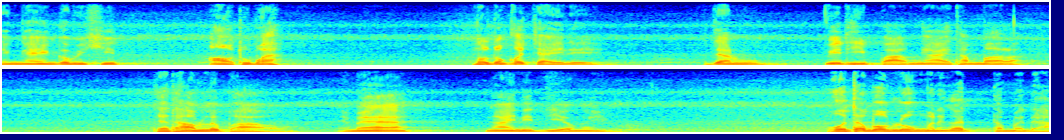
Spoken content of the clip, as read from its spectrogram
ยังไงก็ไม่คิด เอาถูกไหม เราต้องเข้าใจดิอาจารย์วิธีปราบง่ายทำบ้าล่ะ จะทำหรือเปล่า เห็นไหมง่ายนิดเดียวไงโอ้ถ้าบำรุงมันก็ธรรมดา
